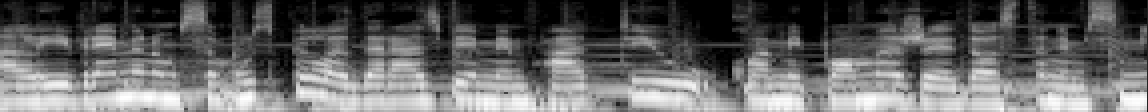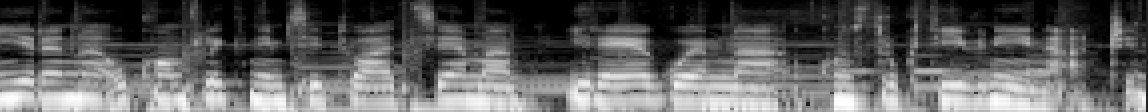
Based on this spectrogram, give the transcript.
ali vremenom sam uspela da razvijem empatiju koja mi pomaže da ostanem smirena u konfliktnim situacijama i reagujem na konstruktivniji način.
